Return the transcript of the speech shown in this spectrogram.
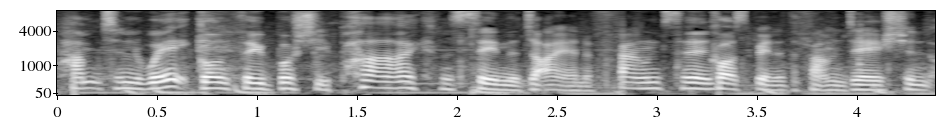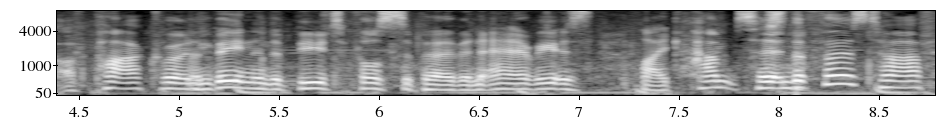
Hampton Wick, going through Bushy Park and seeing the Diana Fountain, of course being at the foundation of Parkrun and being in the beautiful suburban areas like Hampton. So the first half,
